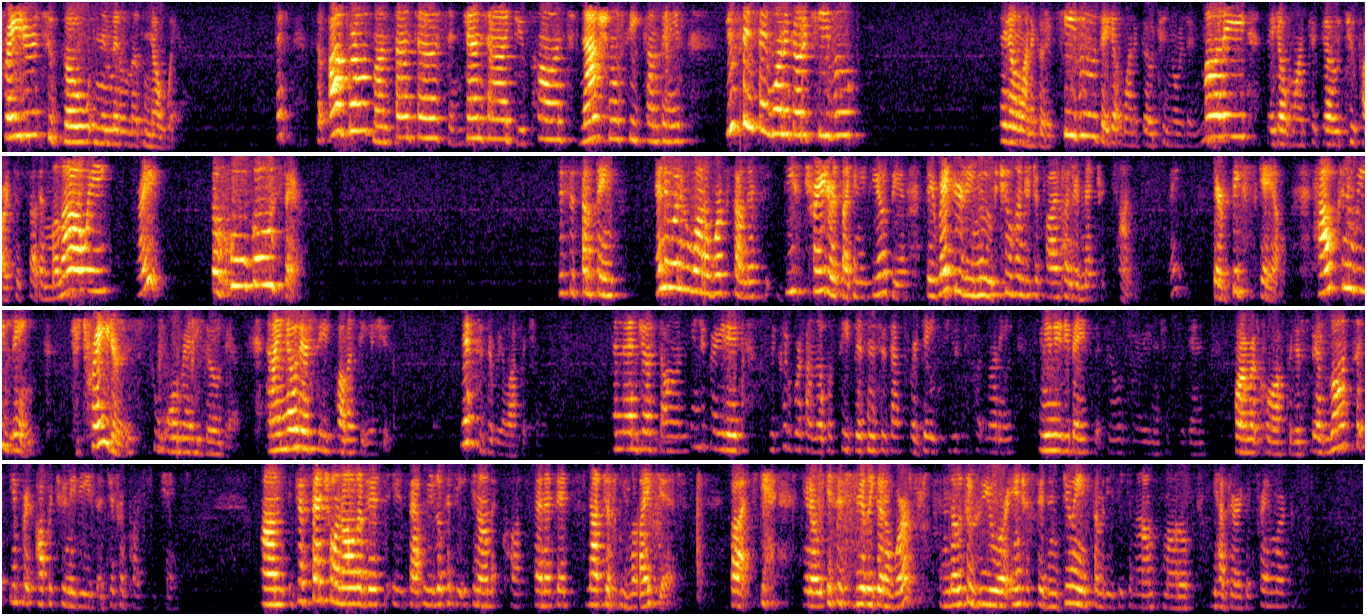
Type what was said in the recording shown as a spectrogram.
traders who go in the middle of nowhere. So Agro, Monsanto, Syngenta, DuPont, national seed companies, you think they want to go to Kivu? They don't want to go to Kivu. They don't want to go to northern Mali. They don't want to go to parts of southern Malawi, right? So who goes there? This is something, anyone who want to work on this, these traders, like in Ethiopia, they regularly move 200 to 500 metric tons, right? They're big scale. How can we link to traders who already go there? And I know there's seed policy issues. This is a real opportunity. And then just on integrated, we could work on local seed businesses. That's where Gates used to put money. Community-based that Bill's very interested in. farmer cooperatives. There are lots of opportunities at different parts of the chain. Um, just central in all of this is that we look at the economic cost benefits, not just we like it, but, you know, is this really going to work? And those of you who are interested in doing some of these economic models, we have very good frameworks.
